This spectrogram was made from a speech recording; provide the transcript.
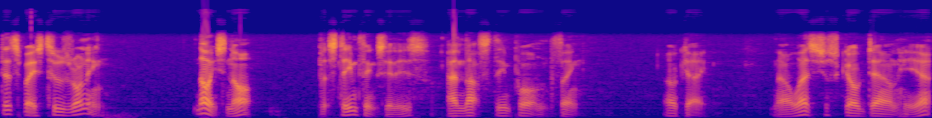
Dead Space 2 is running. No, it's not, but Steam thinks it is, and that's the important thing. Okay, now let's just go down here,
